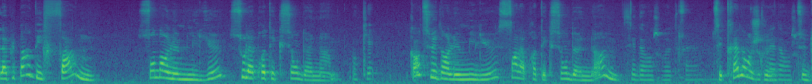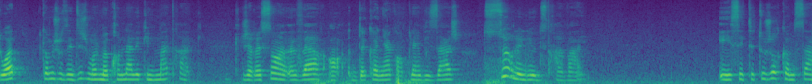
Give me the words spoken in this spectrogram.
La plupart des femmes sont dans le milieu sous la protection d'un homme. OK. Quand tu es dans le milieu sans la protection d'un homme. C'est dangereux, très. C'est très dangereux. Tu dois. Comme je vous ai dit, moi, je me promenais avec une matraque. J'ai reçu un, verre de cognac en plein visage sur le lieu du travail. Et c'était toujours comme ça.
